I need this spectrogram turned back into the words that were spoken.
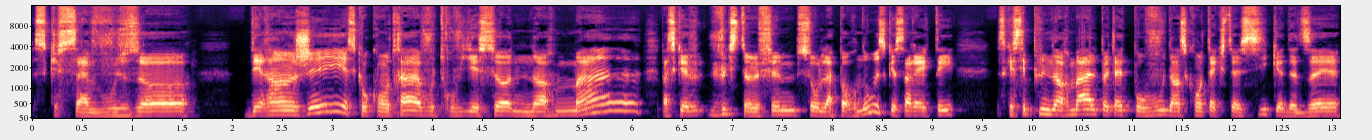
est-ce que ça vous a dérangé? Est-ce qu'au contraire, vous trouviez ça normal? Parce que vu que c'est un film sur la porno, est-ce que ça aurait été... Est-ce que c'est plus normal peut-être pour vous dans ce contexte-ci que de dire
